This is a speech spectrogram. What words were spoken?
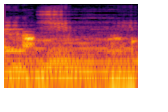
You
